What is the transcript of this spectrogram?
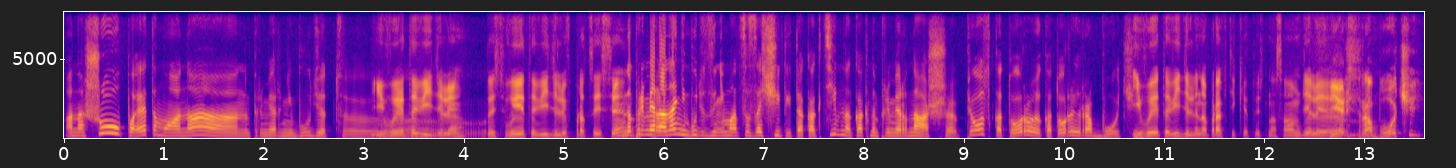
она шоу, поэтому она, например, не будет... Э, И вы это видели? То есть вы это видели в процессе? Например, она не будет заниматься защитой так активно, как, например, наш пес, который, который рабочий. И вы это видели на практике? То есть на самом деле... Ферзь рабочий?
